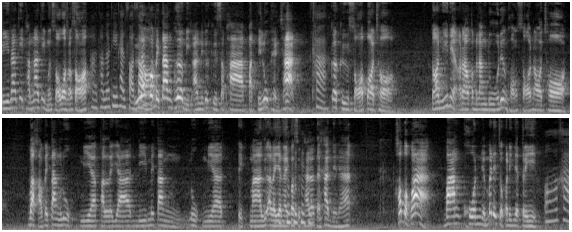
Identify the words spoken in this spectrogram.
มีหน้าที่ทำหน้าที่เหมือนสวสสอ่าทำหน้าที่แทนสสแล้วก็ไปตั้งเพิ่มอีกอันนึงก็คือสภาปฏิรูปแห่งชาติค่ะก็คือสปช ตอนนี้เนี่ยเรากำลังดูเรื่องของสอนอชว่าเขาไปตั้งลูกเมียภรรยาดีไม่ตั้งลูกเมียติดมาหรืออะไรยังไงก็สุดท้ายแล้วแต่ท่านเนี่ยนะฮะ เขาบอกว่าบางคนเนี่ยไม่ได้จบปริญญาตรีอ๋อค่ะ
